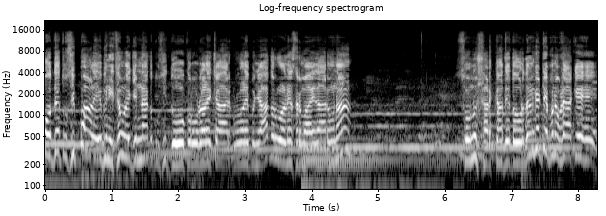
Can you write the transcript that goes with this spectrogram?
ਉਹਦੇ ਤੁਸੀਂ ਭਾਲੇ ਵੀ ਨਹੀਂ ਥੇ ਹੋਣੇ ਜਿੰਨਾ ਕਿ ਤੁਸੀਂ 2 ਕਰੋੜ ਵਾਲੇ 4 ਕਰੋੜ ਵਾਲੇ 50 ਕਰੋੜ ਵਾਲੇ ਸਰਮਾਏਦਾਰ ਹੋ ਨਾ। ਸੋਨੂੰ ਸੜਕਾਂ ਤੇ ਤੋੜ ਦੇਣਗੇ ਟਿਫਨ ਫੜਾ ਕੇ ਇਹ।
